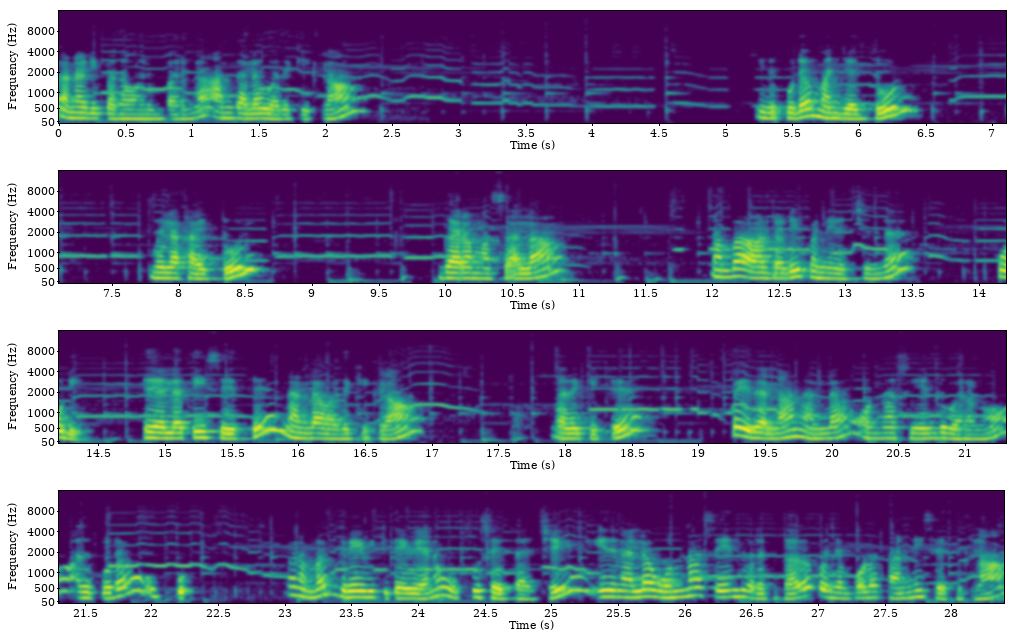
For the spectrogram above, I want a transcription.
கண்ணாடி பதம் வரும் பாருங்கள் அந்த அளவு வதக்கிக்கலாம். இது கூட மஞ்சள் தூள் மிளகாய்த்தூள் கரம் மசாலா. நம்ம ஆல்ரெடி பண்ணி வச்சுருந்த பொடி. இது எல்லாத்தையும் சேர்த்து நல்லா வதக்கிக்கலாம். வதக்கிட்டு இப்போ இதெல்லாம் நல்லா ஒன்றா சேர்ந்து வரணும். அது கூட உப்பு. இப்போ நம்ம கிரேவிக்கு தேவையான உப்பு சேர்த்தாச்சு. இது நல்லா ஒன்றா சேர்ந்து வரதுக்காக கொஞ்சம் போல் தண்ணி சேர்த்துக்கலாம்.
